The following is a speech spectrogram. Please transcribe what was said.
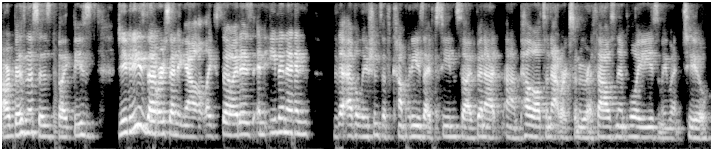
our business is like these dvds that we're sending out. Like so it is and even in the evolutions of companies i've seen so i've been at um, palo alto networks when we were a thousand employees and we went to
